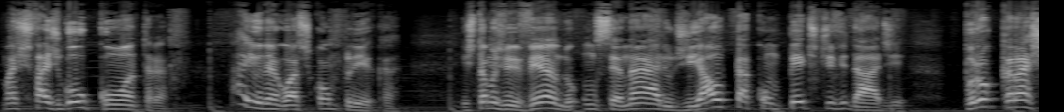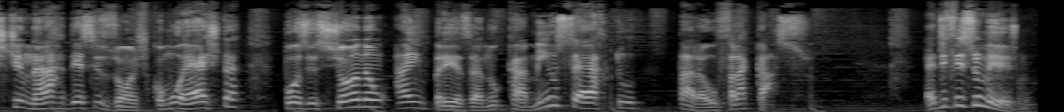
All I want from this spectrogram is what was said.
mas faz gol contra. Aí o negócio complica. Estamos vivendo um cenário de alta competitividade. Procrastinar decisões como esta posicionam a empresa no caminho certo para o fracasso. É difícil mesmo,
